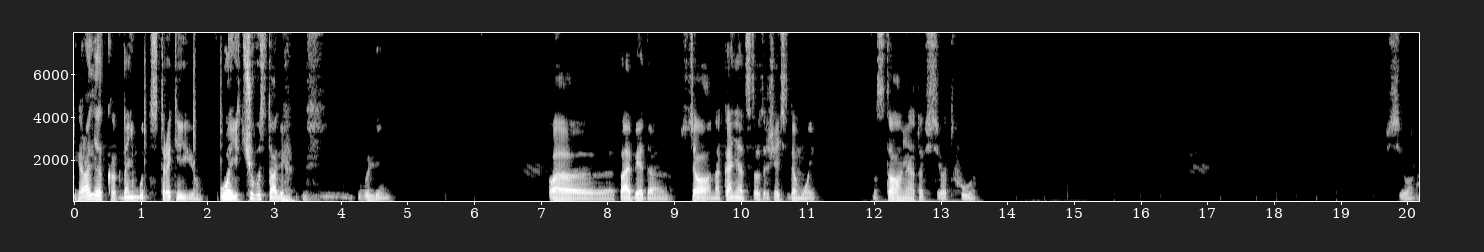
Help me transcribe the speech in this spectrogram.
Играли когда-нибудь стратегию? Ой, что вы стали? Блин. А, Победа. Все, наконец-то возвращайся домой. Устал меня это все. Тфу. Все.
